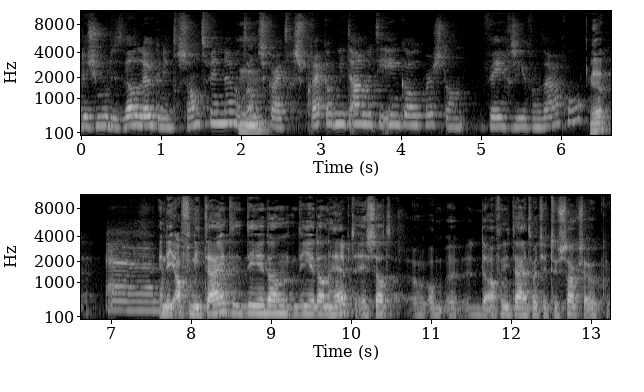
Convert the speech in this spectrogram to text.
Dus je moet het wel leuk en interessant vinden, want Mhm. anders kan je het gesprek ook niet aan met die inkopers. Dan vegen ze je van tafel. ja. Ehm, En die affiniteit die je dan, die je dan hebt, is dat om, eh, de affiniteit wat je toen straks ook eh,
